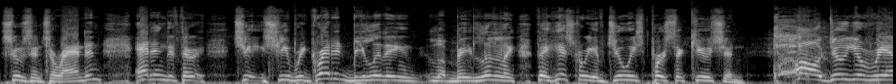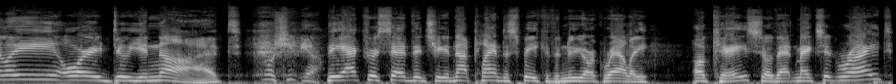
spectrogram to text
Susan Sarandon. Adding that there, she she regretted belittling belittling the history of Jewish persecution. oh, do you really, or do you not? Oh, she. Yeah. The actress said that she had not planned to speak at the New York rally. Okay, so that makes it right,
